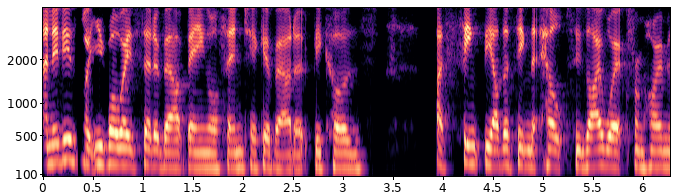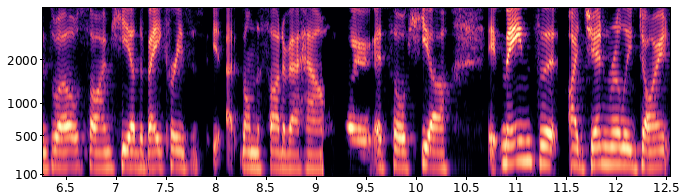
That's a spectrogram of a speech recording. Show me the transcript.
and it is what you've always said about being authentic about it because I think the other thing that helps is I work from home as well. So I'm here. The bakery is uh, on the side of our house. So it's all here. It means that I generally don't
